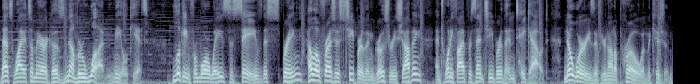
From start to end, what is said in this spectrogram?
That's why it's America's number one meal kit. Looking for more ways to save this spring? HelloFresh is cheaper than grocery shopping and 25% cheaper than takeout. No worries if you're not a pro in the kitchen.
